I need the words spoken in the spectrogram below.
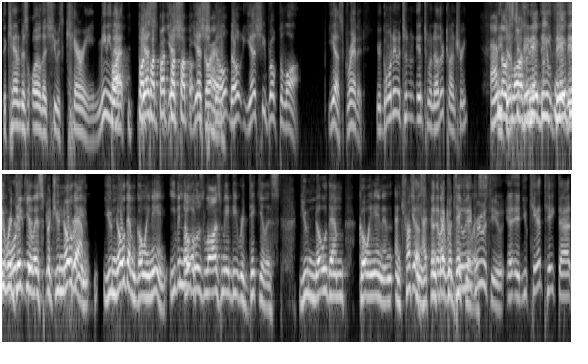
the cannabis oil that she was carrying meaning but, that but, yes, but, but, yes, but, but, yes go ahead. no no yes she broke the law yes granted you're going into into another country and they those laws may be they, may be ridiculous, but you know them. You know them going in, even though oh, oh, those laws may be ridiculous. You know them going in, and, and trust yes, me, I think they're I completely ridiculous. agree with you, and you can't take that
